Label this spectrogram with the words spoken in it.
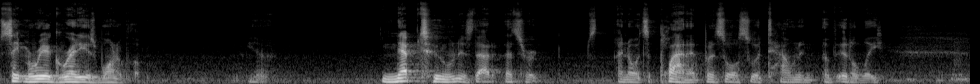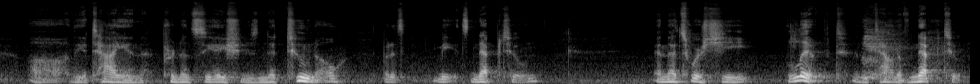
Saint Maria Goretti is one of them. You know, Neptune is that, that's her, I know it's a planet, but it's also a town in, of Italy. Uh, the Italian pronunciation is Nettuno, but it's, it's Neptune. And that's where she lived, in the town of Neptune.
